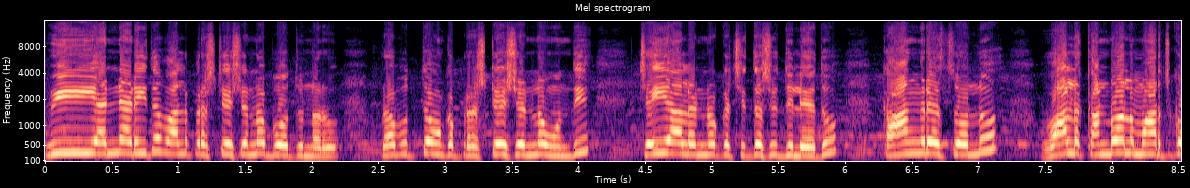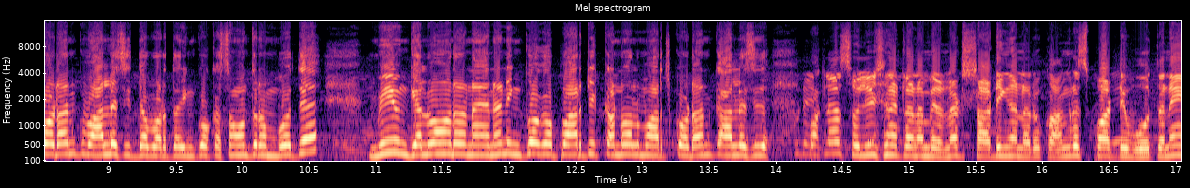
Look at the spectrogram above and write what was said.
ఇవి అన్నీ అడిగితే వాళ్ళు ప్రస్టేషన్లో పోతున్నారు. ప్రభుత్వం ఒక ప్రస్టేషన్లో ఉంది. చేయాలన్న ఒక చిత్తశుద్ధి లేదు. కాంగ్రెస్ వాళ్ళు వాళ్ళ కండోలు మార్చుకోవడానికి వాళ్ళే సిద్ధపడతారు. ఇంకొక సంవత్సరం పోతే మేము గెలవరా నాయనని ఇంకొక పార్టీ కండోలు మార్చుకోవడానికి వాళ్ళే సిద్ధ సొల్యూషన్ ఎట్లా మీరు అన్నట్టు స్టార్టింగ్ అన్నారు. కాంగ్రెస్ పార్టీ పోతేనే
